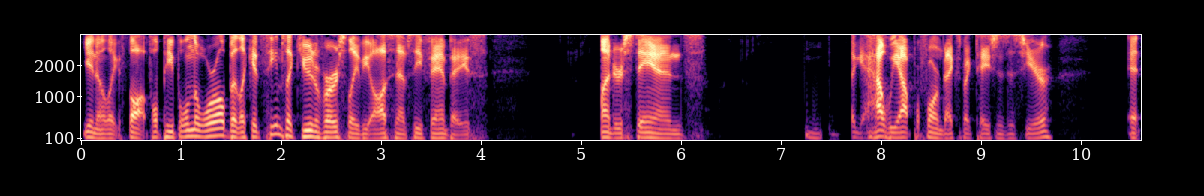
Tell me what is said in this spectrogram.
you know, like thoughtful people in the world, but like it seems like universally the Austin FC fan base understands how we outperformed expectations this year. And,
